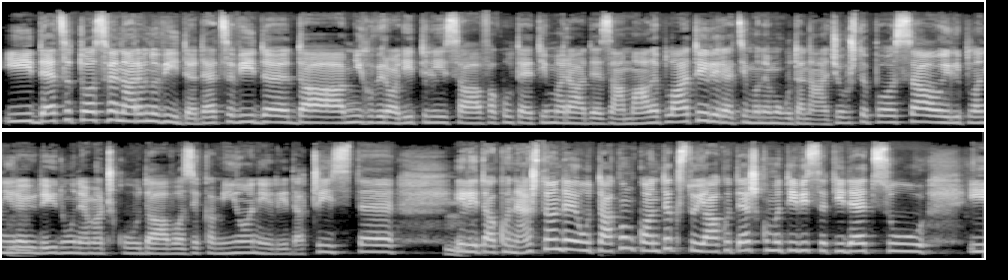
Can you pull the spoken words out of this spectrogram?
i deca to sve naravno vide, deca vide da njihovi roditelji sa fakultetima rade za male plate ili recimo ne mogu da nađe uopšte posao ili planiraju da idu u Nemačku da voze kamion ili da čiste mm. ili tako nešto. Onda je u takvom kontekstu jako teško motivisati decu i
